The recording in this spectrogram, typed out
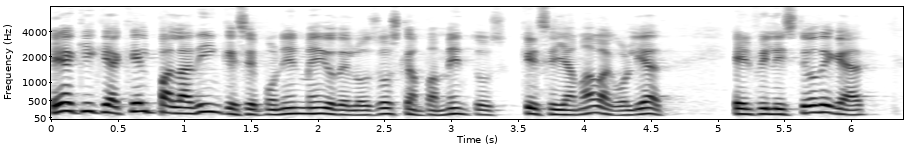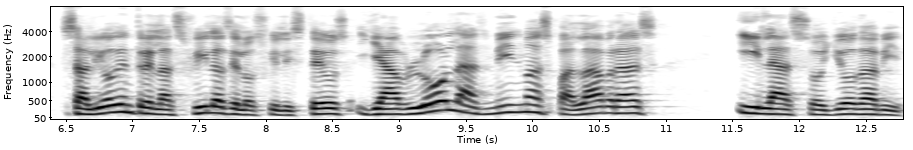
he aquí que aquel paladín que se ponía en medio de los dos campamentos, que se llamaba Goliat, el filisteo de Gad, salió de entre las filas de los filisteos y habló las mismas palabras y las oyó David.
